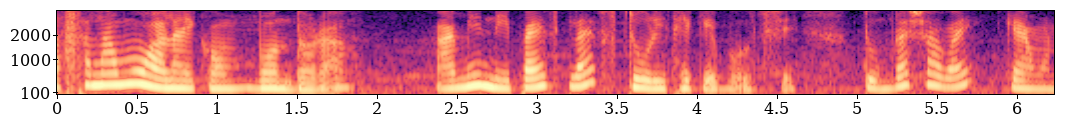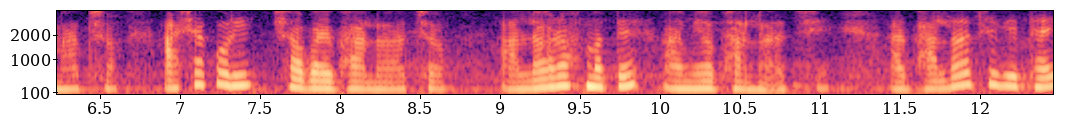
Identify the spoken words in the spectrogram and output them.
আসসালামু আলাইকুম বন্ধুরা। আমি নিপাইস লাইফ স্টোরি থেকে বলছি। তোমরা সবাই কেমন আছো? আশা করি সবাই ভালো আছো। আল্লাহ রহমতে আমিও ভালো আছি। আর ভালো আছি বিথাই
